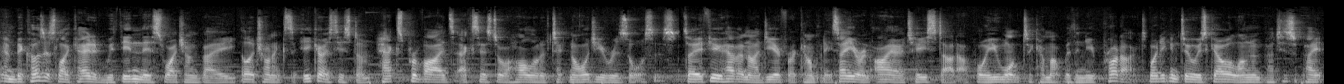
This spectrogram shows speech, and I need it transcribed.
and because it's located within this Huaqiang Bei electronics ecosystem, HAX provides access to a whole lot of technology resources. So if you have an idea for a company, say you're an IoT startup or you want to come up with a new product, what you can do is go along and participate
